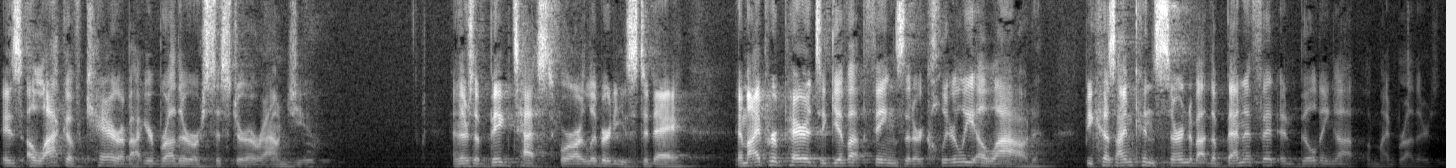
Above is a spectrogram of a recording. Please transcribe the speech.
is a lack of care about your brother or sister around you. And there's a big test for our liberties today. Am I prepared to give up things that are clearly allowed because I'm concerned about the benefit and building up of my brothers and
